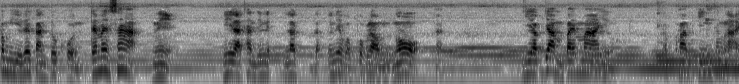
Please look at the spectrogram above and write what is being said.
ก็มีอยู่ด้วยกันทุกคน แต่ไม่ทราบนี่ นี่แหละท่านจึงเราเรียกว่าพวกเราโง่เหยียบย่ำไปมาอยู่ กับความจริงทั้งหลาย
